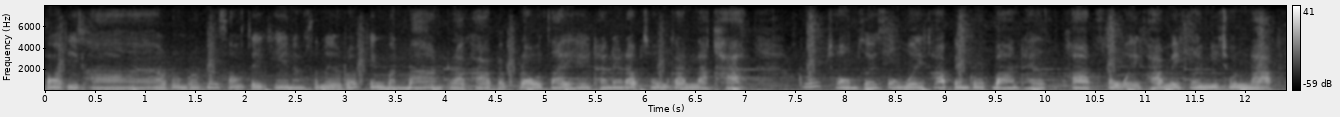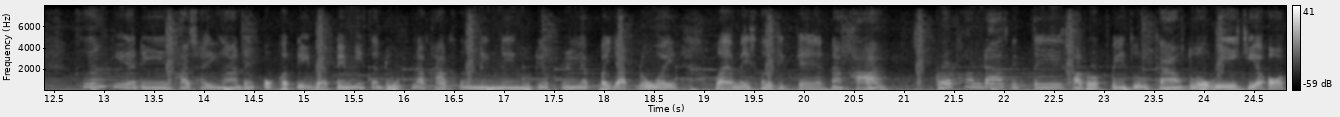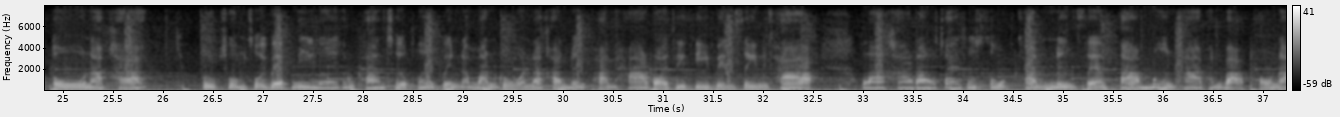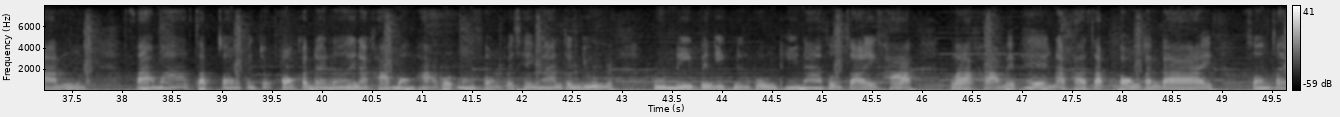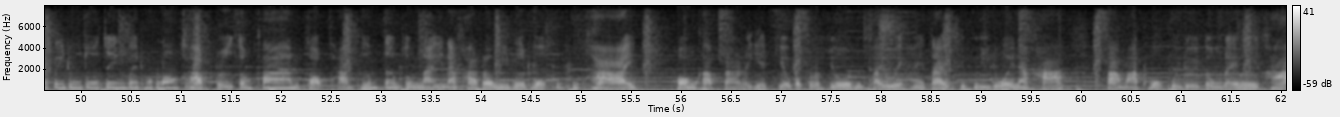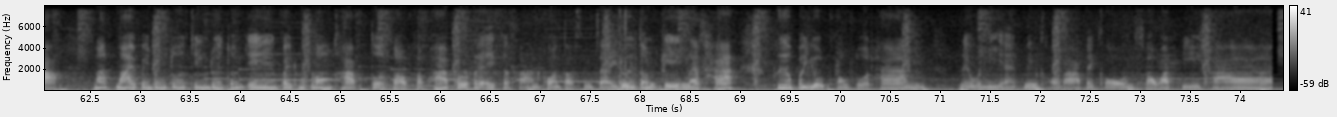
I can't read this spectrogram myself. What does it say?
สวัสดีค่ะ รวมรถมือ2 JK นำเสนอรถเก๋งบ้านๆ ราคาแบบเร้าใจให้ท่านได้รับชมกันนะคะ รูปโฉมสวยๆ ค่ะ เป็นรถบ้านแท้สภาพสวยค่ะ ไม่เคยมีชนหนัก เครื่องเกียร์ดีค่ะ ใช้งานได้ปกติแบบไม่มีสะดุดนะคะ เครื่องนิ่งๆ เรียบๆ ประหยัดด้วย และไม่เคยติดแก๊สนะคะ รถ Honda City ค่ะ รถปี 09 ตัว V เกียร์ออโต้นะคะ รูปโฉมสวยแบบนี้เลยค่ะทุกท่านเชื้อเพลิงเป็นน้ำมันรวนนะคะ 1,500ซีซีเบนซินค่ะ ราคาเร้าใจสุดๆค่ะ 135,000 บาทเท่านั้นสามารถจับจองเป็นเจ้าของกันได้เลยนะคะ มองหารถมือสองไปใช้งานกันอยู่ รุ่นนี้เป็นอีกหนึ่งรุ่นที่น่าสนใจค่ะ ราคาไม่แพงนะคะ จับต้องกันได้ สนใจไปดูตัวจริงไปทดลองขับ หรือต้องการสอบถามเพิ่มเติมตรงไหนนะคะ เรามีเบอร์โทรของผู้ขาย ร้อมกับรายละเอียดเกี่ยวกับรถยนต์ใส่ไว้ให้ใต้คลิปนี้ด้วยนะคะ สามารถโทรคุยโดยตรงได้เลยค่ะ นัดหมายไปดูตัวจริงด้วยตนเอง ไปทดลองขับ ตรวจสอบสภาพรถและเอกสารก่อนตัดสินใจด้วยตนเองนะคะ เพื่อประโยชน์ของตัวท่าน ในวันนี้แอดมินขอลาไปก่อน สวัสดีค่ะ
